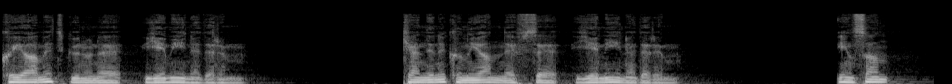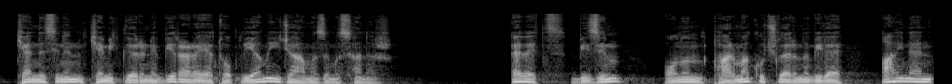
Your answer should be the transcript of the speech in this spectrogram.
Kıyamet gününe yemin ederim. Kendini kınayan nefse yemin ederim. İnsan kendisinin kemiklerini bir araya toplayamayacağımızı mı sanır? Evet, bizim onun parmak uçlarını bile aynen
